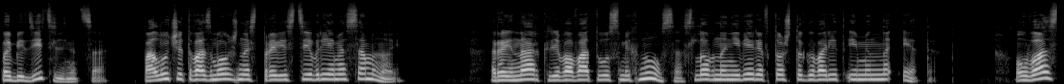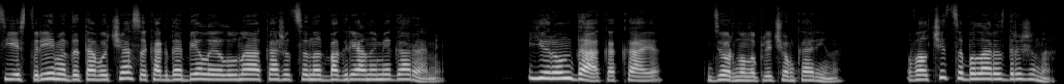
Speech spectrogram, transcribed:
Победительница получит возможность провести время со мной. Рейнар кривовато усмехнулся, словно не веря в то, что говорит именно это. «У вас есть время до того часа, когда белая луна окажется над багряными горами. «Ерунда какая!» — дернула плечом Карина. Волчица была раздражена.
